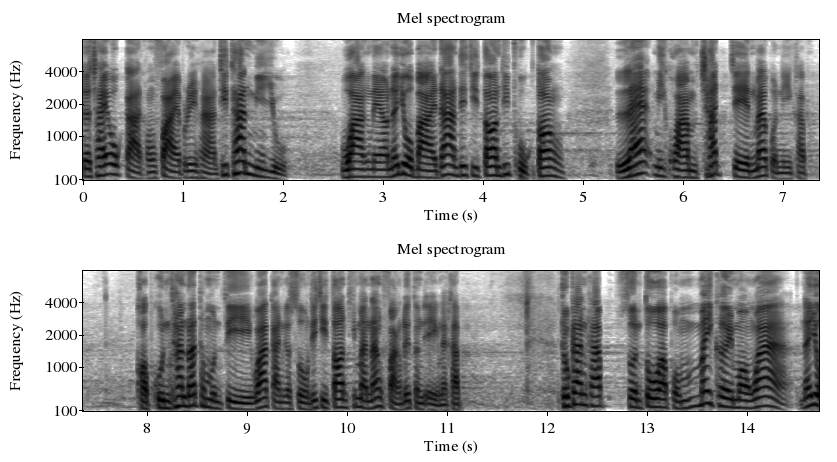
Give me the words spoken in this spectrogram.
จะใช้โอกาสของฝ่ายบริหารที่ท่านมีอยู่ วางแนวนโยบายด้านดิจิตอลที่ถูกต้อง และมีความชัดเจนมากกว่านี้ครับ ขอบคุณท่านรัฐมนตรีว่าการกระทรวงดิจิตอลที่มานั่งฟังด้วยตนเองนะครับ ทุกท่านครับ ส่วนตัวผมไม่เคยมองว่านโย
